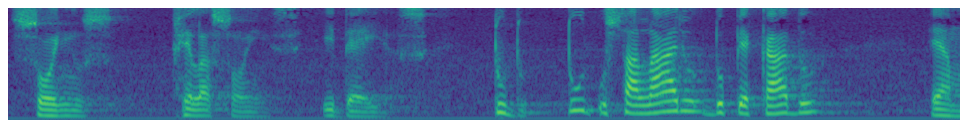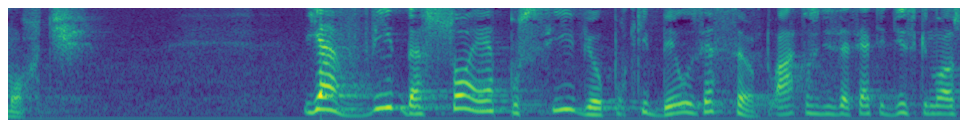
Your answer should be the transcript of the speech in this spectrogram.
Sonhos, relações, ideias, tudo, tudo. O salário do pecado é a morte. E a vida só é possível porque Deus é santo. Atos 17 diz que nós,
